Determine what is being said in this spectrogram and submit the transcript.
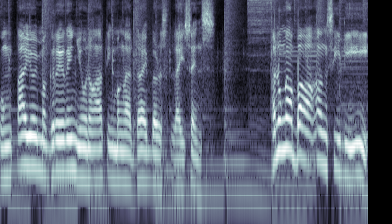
kung tayo'y magre-renew ng ating mga driver's license. Ano nga ba ang CDE?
